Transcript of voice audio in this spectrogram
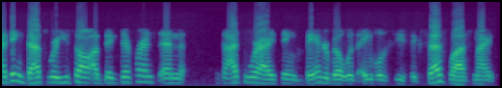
I think that's where you saw a big difference, and that's where I think Vanderbilt was able to see success last night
